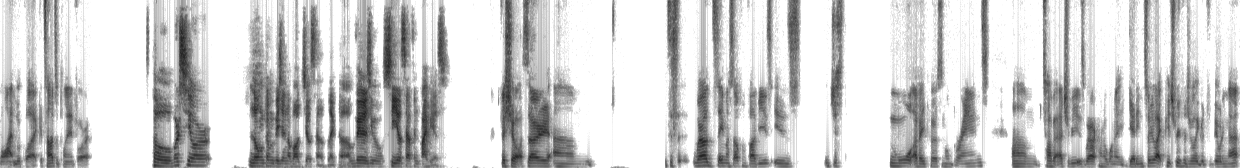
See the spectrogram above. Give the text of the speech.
might look like. It's hard to plan for it. So what's your long-term vision about yourself? Like, uh, where you see yourself in five years? For sure. So, um, just where I'd see myself in five years is just more of a personal brand um, type of attribute is where I kind of want to get into. Like Pitchproof is really good for building that.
